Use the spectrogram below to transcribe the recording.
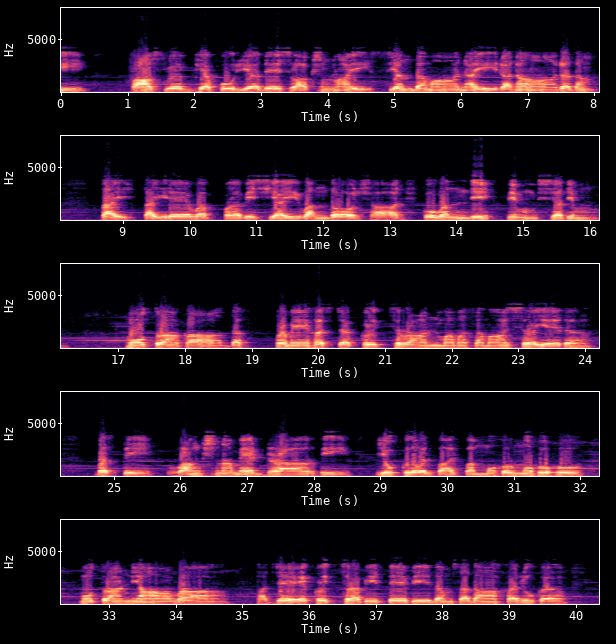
पार्श्वेभ्यः पूर्यदे श्लाक्ष्णैः स्यन्दमानैरनारदम् तैस्तैरेव प्रविश्यैवन्दोषान् कुवन्ति विंशतिम् मूत्राकादः प्रमेहश्च कृच्छ्रान्मम समाश्रयेद। बस्ति वाङ्क्ष्णमेढ्रार्ति युक्तोल्पाल्पं मुहुर्मुहुः। मूत्राण्या वा तजे कृच्छ्रपीतेऽपीदं सदा हरुक।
